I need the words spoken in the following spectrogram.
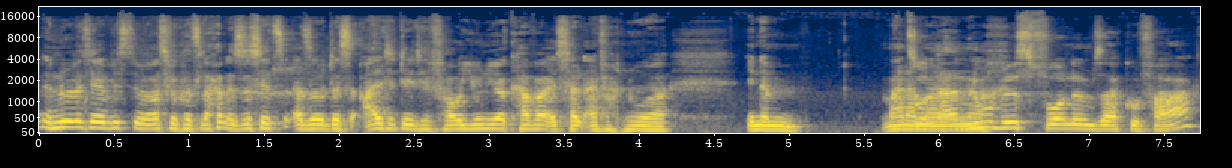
nur, dass ihr wisst, über was wir kurz lachen. Es ist jetzt, also das alte DTV Junior Cover ist halt einfach nur in einem, meiner So ein Meinung nach, Anubis vor einem Sarkophag.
